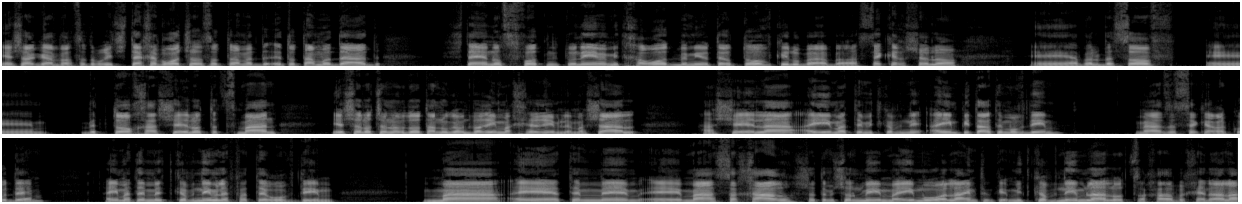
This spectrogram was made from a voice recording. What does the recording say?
יש אגב בארה"ב שתי חברות שעושות את אותם מדד, שתיהן אוספות נתונים, הן מתחרות במי יותר טוב כאילו בסקר שלו, אה, אבל בסוף, אה, בתוך השאלות עצמן, יש שאלות שמלמדות אותנו גם דברים אחרים. למשל, השאלה האם אתם מתכוונים, האם פיטרתם עובדים מאז הסקר הקודם? האם אתם מתכוונים לפטר עובדים? מה, אה, אתם, מה השכר שאתם משלמים? האם הוא עלה? אם אתם מתכוונים להעלות שכר וכן הלאה?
